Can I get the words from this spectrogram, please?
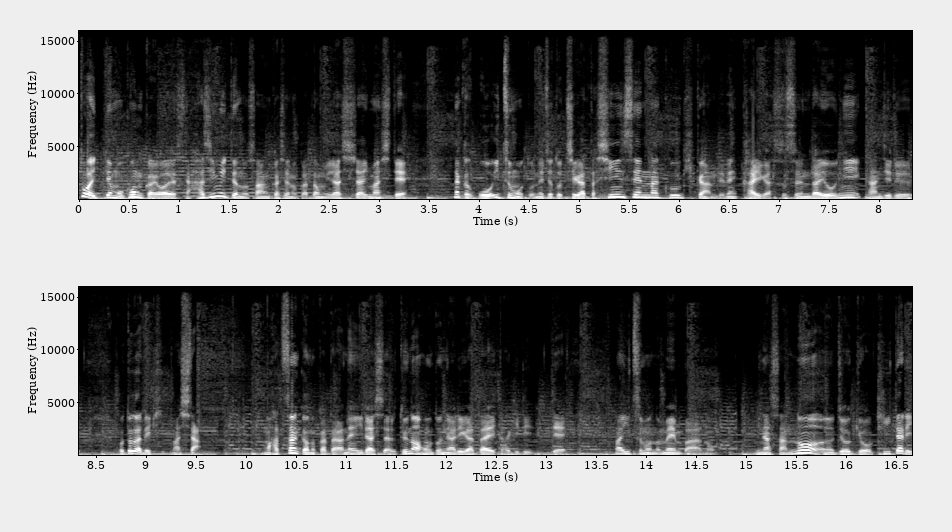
とは言っても今回はですね初めての参加者の方もいらっしゃいましてなんかこういつもとねちょっと違った新鮮な空気感でね会が進んだように感じることができました。ま、初参加の方がねいらっしゃるというのは本当にありがたい限りでまあ、いつものメンバーの皆さんの状況を聞いたり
